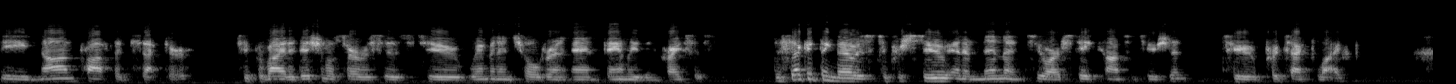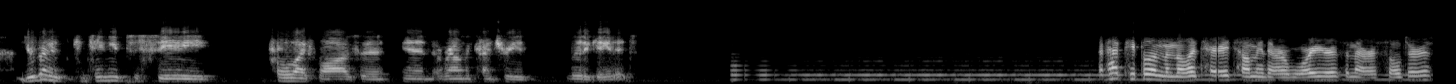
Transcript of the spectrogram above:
the nonprofit sector to provide additional services to women and children and families in crisis. The second thing, though, is to pursue an amendment to our state constitution to protect life. You're going to continue to see pro life laws in, in around the country litigated. I've had people in the military tell me there are warriors and there are soldiers.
